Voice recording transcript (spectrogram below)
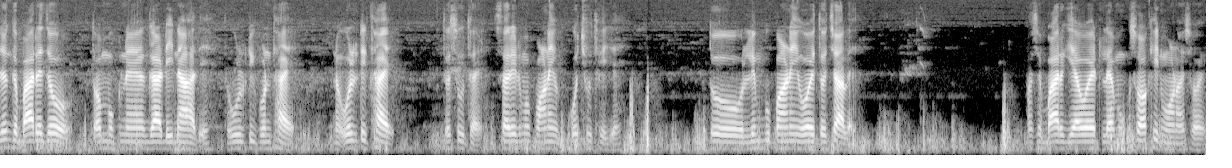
જેમ કે બારે જવો, તો અમુકને ગાડી ના દે તો ઉલટી પણ થાય અને ઉલટી થાય, તો શું થાય? શરીરમાં પાણી ઓછું થઈ જાય. તો લીંબુ પાણી હોય તો ચાલે. પછી બહાર ગયા હોય એટલે અમુક શોખીન માણસ હોય.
